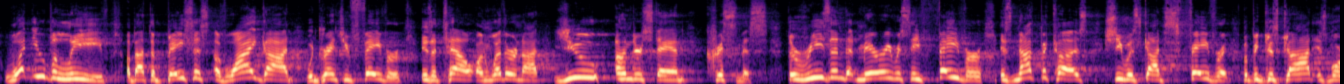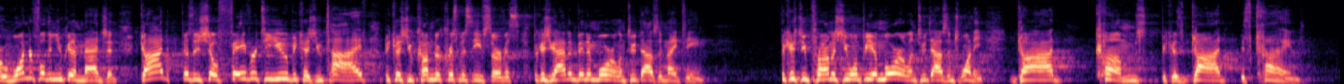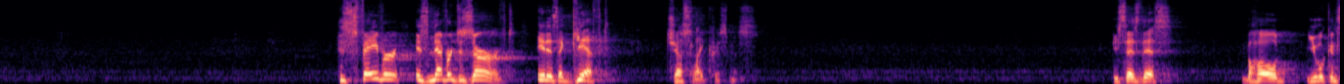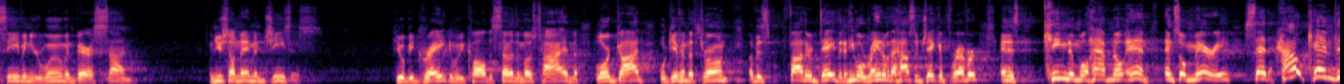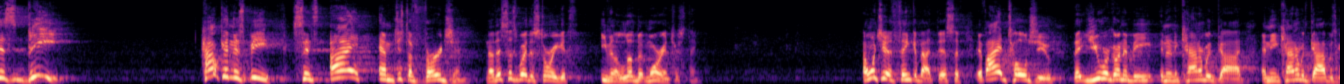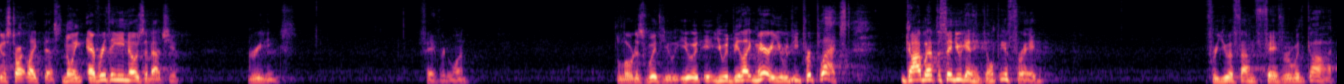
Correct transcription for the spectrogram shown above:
What you believe about the basis of why God would grant you favor is a tell on whether or not you understand Christmas. The reason that Mary received favor is not because she was God's favorite, but because God is more wonderful than you can imagine. God doesn't show favor to you because you tithe, because you come to a Christmas Eve service, because you haven't been immoral in 2019, because you promise you won't be immoral in 2020. God comes because God is kind. His favor is never deserved, it is a gift, just like Christmas. He says this Behold, you will conceive in your womb and bear a son, and you shall name him Jesus. He will be great. He will be called the Son of the Most High, and the Lord God will give him the throne of his father David, and he will reign over the house of Jacob forever, and his kingdom will have no end. And so Mary said, How can this be? How can this be since I am just a virgin? Now, this is where the story gets even a little bit more interesting. I want you to think about this. If, if I had told you that you were going to be in an encounter with God, and the encounter with God was going to start like this, knowing everything He knows about you greetings, favored one. The Lord is with you. You would, you would be like Mary, you would be perplexed. God would have to say to you again, hey, don't be afraid, for you have found favor with God.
